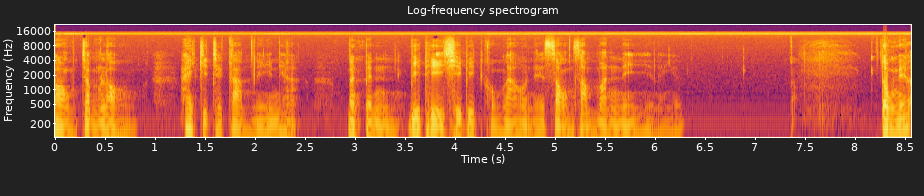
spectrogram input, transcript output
ลองจำลอง ให้กิจกรรมนี้เนี่ยมันเป็นวิถีชีวิตของเราในสองสามวันนี้อะไรเงี้ยตรงเนี้ย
